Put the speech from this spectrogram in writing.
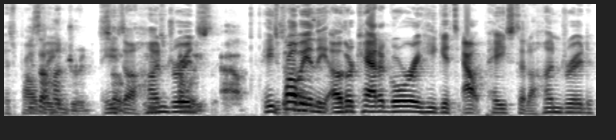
is probably He's a hundred. He's so a hundred. He's probably out. He's, He's a probably in the other category. He gets outpaced at a 100,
